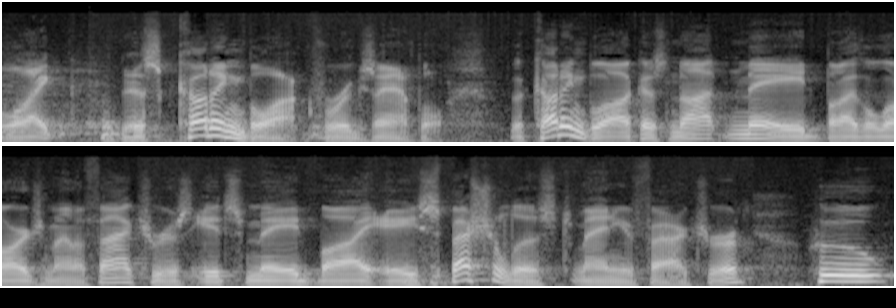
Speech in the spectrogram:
like this cutting block, for example. The cutting block is not made by the large manufacturers, it's made by a specialist manufacturer who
